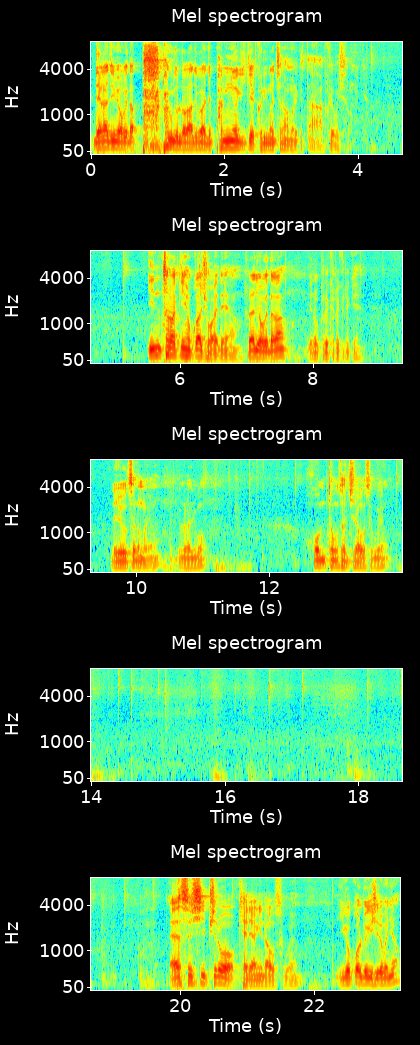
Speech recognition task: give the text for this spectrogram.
내가 지금 여기다 팍팍 눌러가지고 이제 박력 있게 그린 것처럼 한번 이렇게 딱 그려보시라고. 인터락팅 효과가 좋아야 돼요. 그래가지고 여기다가 이렇게 이렇게 이렇게 이렇게 이제 여기 쓰는 거예요. 이래 가지고 홈통 설치라고 쓰고요. SCP로 계량이라고 쓰고요. 이거 꼴보기 싫으면요.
